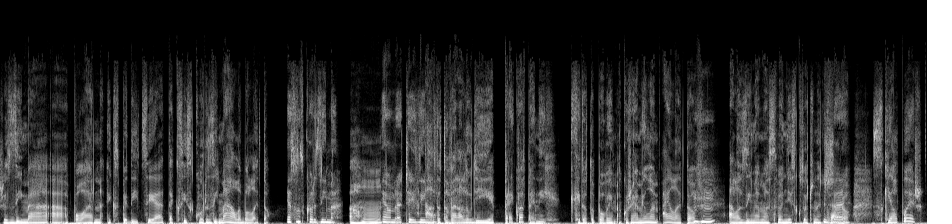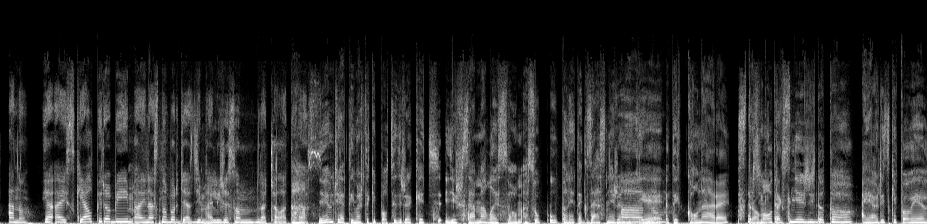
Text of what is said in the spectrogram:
že zima a polárna expedícia, tak si skôr zima alebo leto? Ja som skôr zima. Aha. Ja mám radšej zimu. Ale toto veľa ľudí je prekvapených, keď toto poviem. Akože ja milujem aj leto, Mhm. ale zima má svoje neskutočné Že? čaro. Skialpuješ? Áno, ja aj skialpy robím, aj na snowboarde jazdím, aj lyže som začala Aha. teraz. Neviem, či aj ty máš taký pocit, že keď ideš sama lesom a sú úplne tak zasnežené tie, Áno. tie konáre stromov, tak, tak sneží do toho. a ja vždycky poviem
